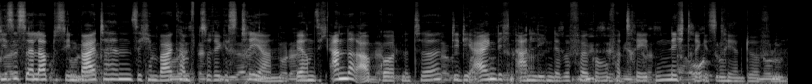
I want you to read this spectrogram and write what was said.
Dieses erlaubt es ihnen weiterhin, sich im Wahlkampf zu registrieren registrieren, während sich andere Abgeordnete, die die eigentlichen Anliegen der Bevölkerung vertreten, nicht registrieren dürfen.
